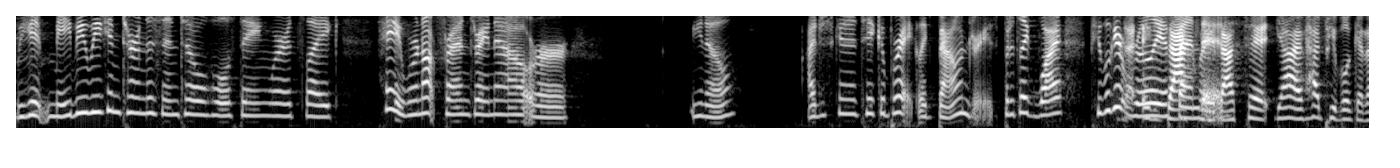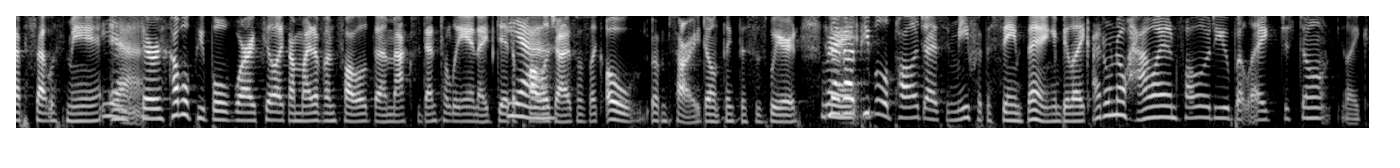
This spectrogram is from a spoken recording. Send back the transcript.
We can maybe we can turn this into a whole thing where it's like, hey, we're not friends right now, or you know, I'm just gonna take a break, like boundaries. But it's like why people get That- really exactly. offended. That's it. Yeah, I've had people get upset with me. Yeah. And there are a couple people where I feel like I might have unfollowed them accidentally and I did Yeah. apologize. I was like, oh, I'm sorry. Don't think this is weird. And I've had people apologize to me for the same thing and be like, I don't know how I unfollowed you, but like, just don't, like,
